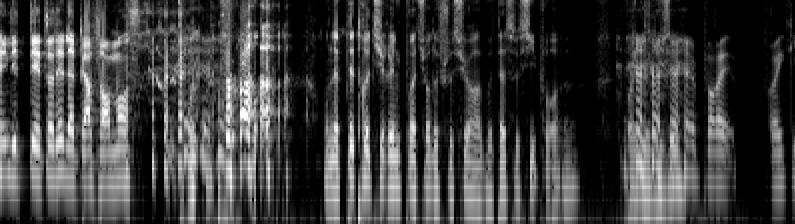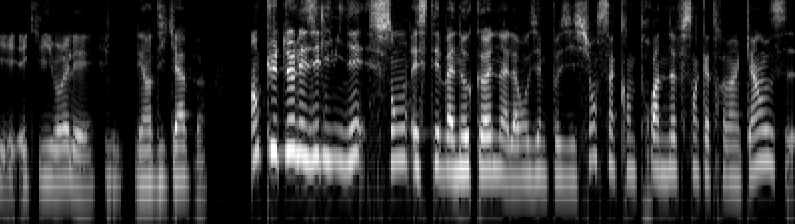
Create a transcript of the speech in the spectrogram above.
il était étonné de la performance. On, on a peut-être retiré une pointure de chaussure à Bottas aussi pour, euh, pour pour, équilibrer les, les handicaps. En Q2, les éliminés sont Esteban Ocon à la 11e position, 53-995.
